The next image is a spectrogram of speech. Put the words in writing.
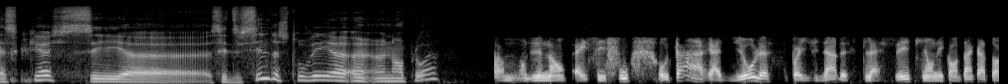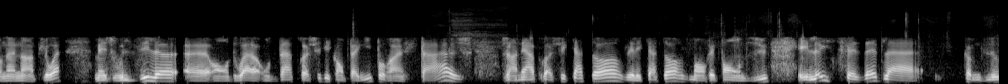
est-ce que c'est euh, c'est difficile de se trouver euh, un, un emploi? Oh mon Dieu, non. C'est fou. Autant en radio, là, c'est pas évident de se placer, puis on est content quand on a un emploi. Mais je vous le dis, là, euh, on doit on doit approcher des compagnies pour un stage. J'en ai approché 14 et les 14 m'ont répondu. Et là, ils se faisaient de la comme de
